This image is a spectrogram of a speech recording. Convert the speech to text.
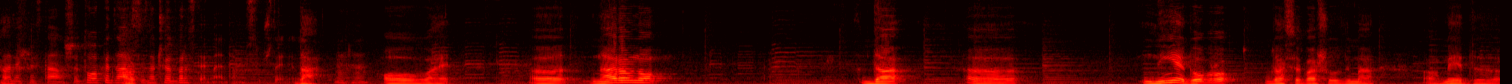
Da ne kristališe. To opet zavisi znači, od vrste meda u suštini. Da. Ovaj, e, naravno da e, nije dobro da se baš uzima a, med e,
